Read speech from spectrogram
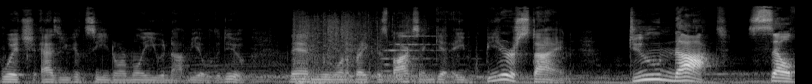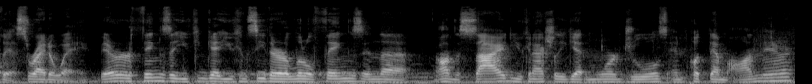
which as you can see normally you would not be able to do. Then we want to break this box and get a beer stein. Do not sell this right away. There are things that you can get. You can see there are little things in the on the side. You can actually get more jewels and put them on there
